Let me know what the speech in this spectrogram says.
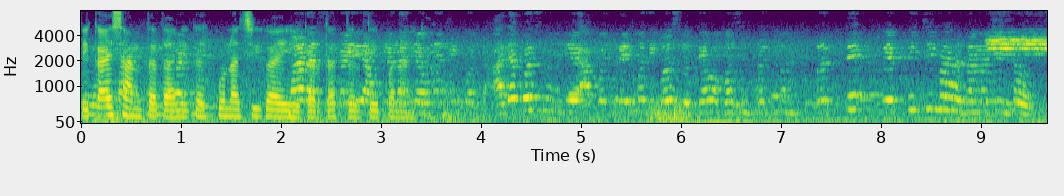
ते काय सांगतात आणि काय कोणाची काय हे करतात तर ते पण ऐका. आल्यापासून म्हणजे आपण ट्रेनमध्ये बसलो तेव्हापासून प्रत्येक व्यक्तीची महाराजांना चिंता होती.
